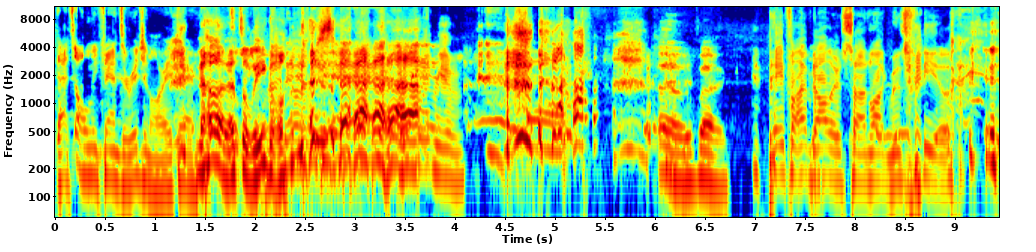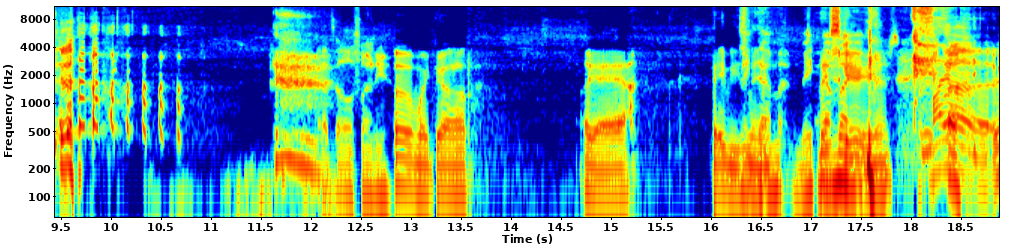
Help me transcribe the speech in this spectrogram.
That's OnlyFans original right there. No, that's illegal. Premium. oh fuck. Pay five dollars to unlock this video. That's all funny. Oh my god. Oh yeah. Babies, Make man. that, make They're that money. man. My uh,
